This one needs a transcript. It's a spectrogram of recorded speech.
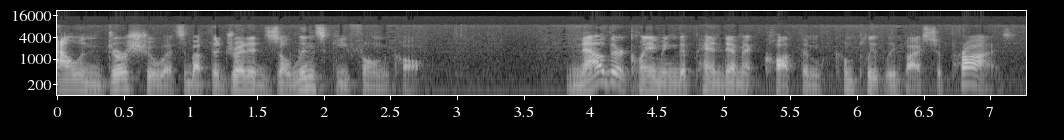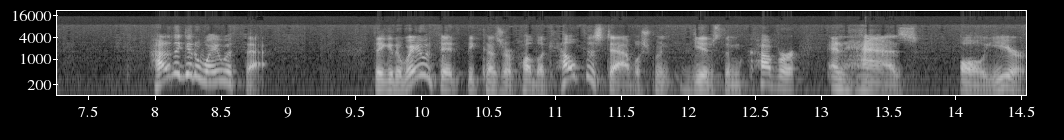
Alan Dershowitz about the dreaded Zelensky phone call. Now they're claiming the pandemic caught them completely by surprise. How do they get away with that? They get away with it because our public health establishment gives them cover and has all year.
